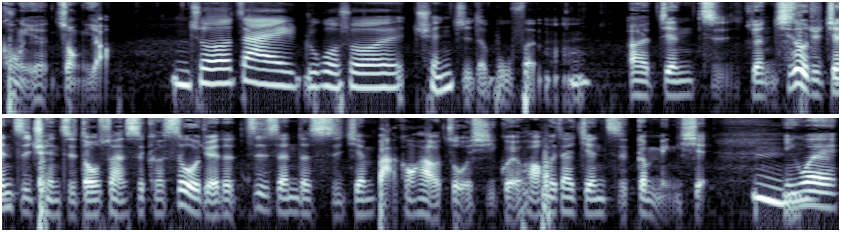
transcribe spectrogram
控也很重要。你说在如果说全职的部分吗？呃，兼职跟其实我觉得兼职、全职都算是，可是我觉得自身的时间把控还有作息规划会在兼职更明显。嗯，因为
